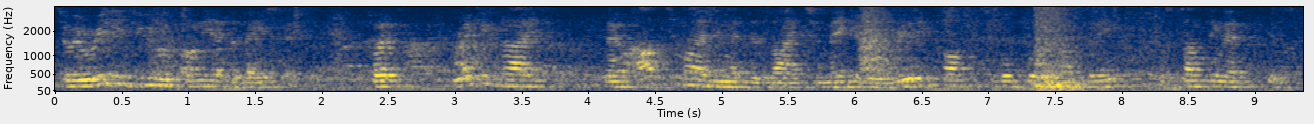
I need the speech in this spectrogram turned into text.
So we really do look only at the basics, but recognize that optimizing that design to make it really profitable for the company is something that is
